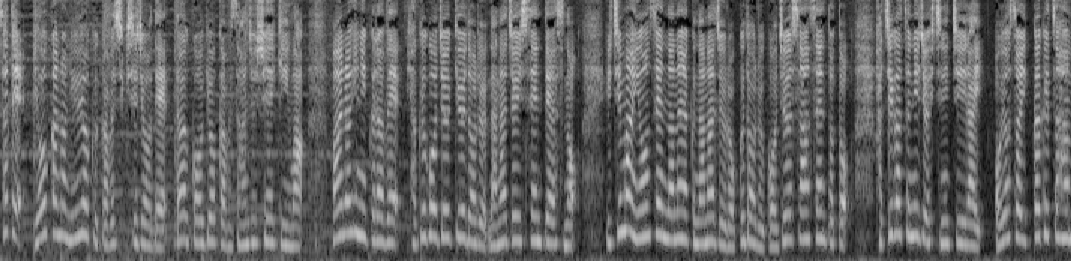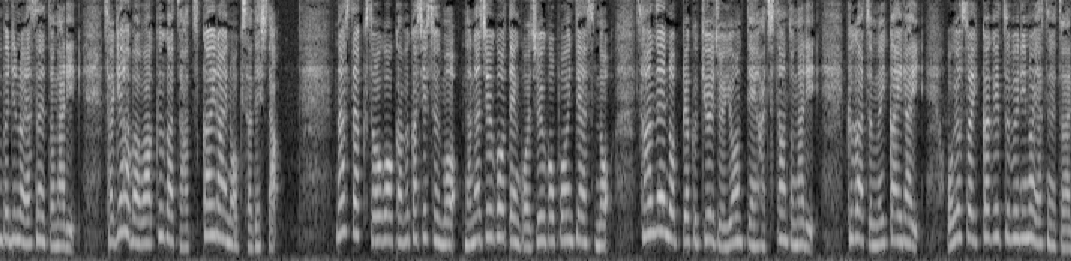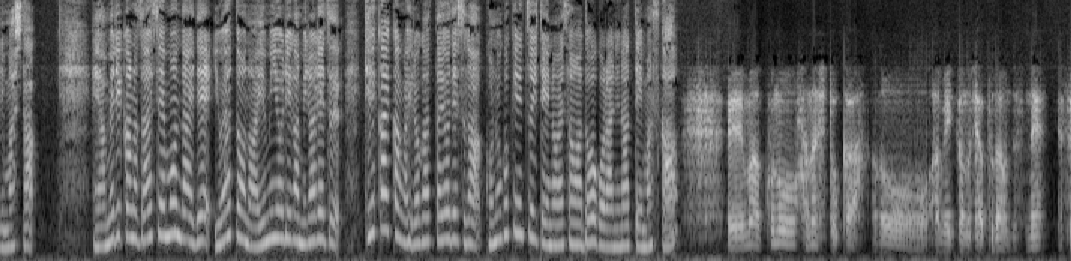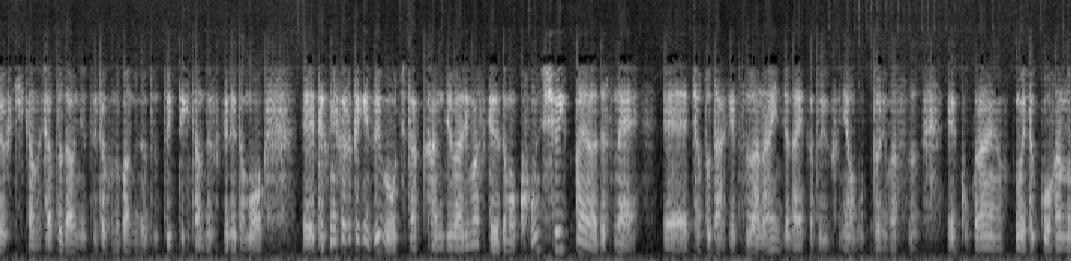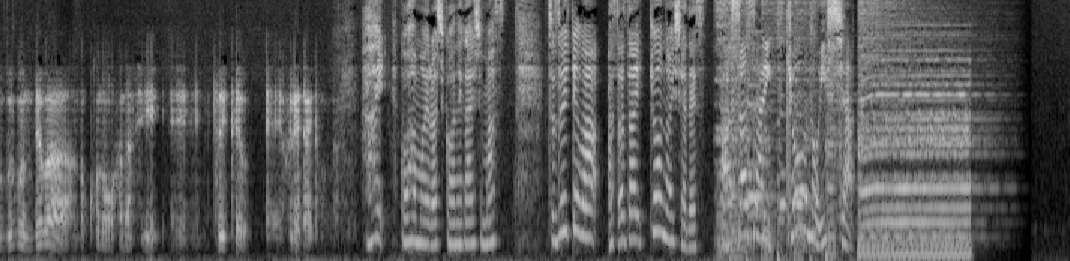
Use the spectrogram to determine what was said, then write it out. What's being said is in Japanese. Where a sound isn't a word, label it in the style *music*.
さて8日のニューヨーク株式市場でダウ工業株30種平均は前の日に比べ159ドル71セント安の14,776ドル53セントと8月27日以来およそ1ヶ月半ぶりの安値となり下げ幅は9月20日以来の大きさでしたナスダック総合株価指数も75.55ポイント安の3694.83となり、9月6日以来、およそ1ヶ月ぶりの安値となりました。アメリカの財政問題で与野党の歩み寄りが見られず、警戒感が広がったようですが、この動きについて井上さんはどうご覧になっていますか？えー、まあ、この話とか、あのー、アメリカのシャットダウンですね、政府機関のシャットダウンについてはこの番組でずっと言ってきたんですけれども、えー、テクニカル的にずいぶん落ちた感じはありますけれども、今週いっぱいはですね、えー、ちょっと妥結はないんじゃないかというふうには思っております。えー、ここら辺を含めて後半の部分では、あのこのお話、えー、について、えー、触れたいと思います。はい。後半もよろしくお願いします。続いては、朝鮮今日の一社です。朝鮮今日の一社。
